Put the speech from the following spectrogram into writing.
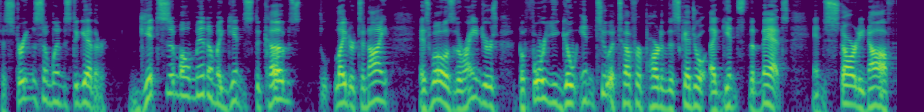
to string some wins together. Get some momentum against the Cubs later tonight, as well as the Rangers, before you go into a tougher part of the schedule against the Mets and starting off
